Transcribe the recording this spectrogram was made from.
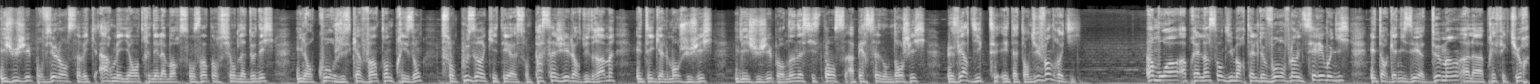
est jugé pour violence avec arme ayant entraîné la mort sans intention de la donner. Il en court jusqu'à 20 ans de prison. Son cousin, qui était son passager lors du drame, est également jugé. Il est jugé pour non-assistance à personne en danger. Le verdict est attendu vendredi. Un mois après l'incendie mortel de Vaux-en-Velin, une cérémonie est organisée demain à la préfecture.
